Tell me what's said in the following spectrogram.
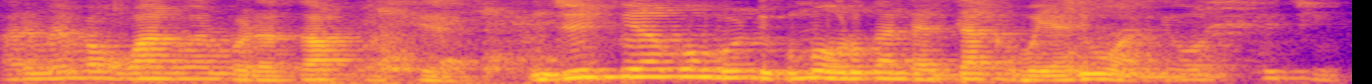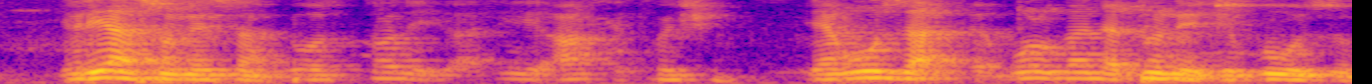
I remember one when Brother Zach was here. nzijukirako omulundi gumu oluganda zaaka bwe yali He wano was teaching. yali asomesa He was telling, I think he asked a question. yabuuza oluganda tuna ekibuuzo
